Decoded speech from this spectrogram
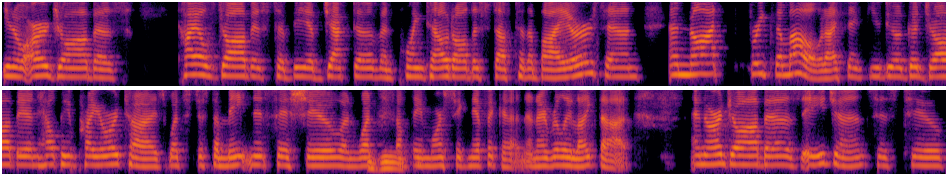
you know our job as Kyle's job is to be objective and point out all this stuff to the buyers and and not freak them out. I think you do a good job in helping prioritize what's just a maintenance issue and what's mm-hmm. something more significant and I really like that. And our job as agents is to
